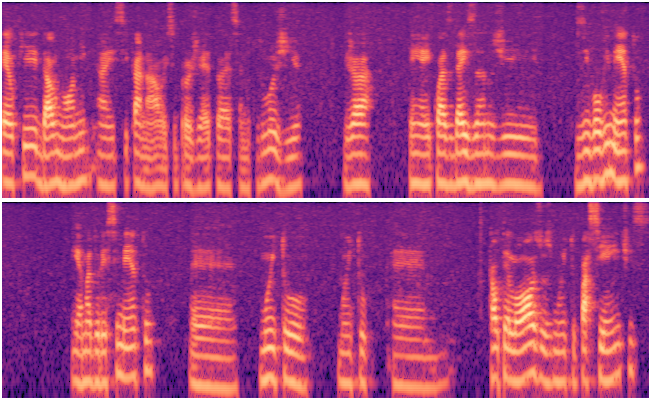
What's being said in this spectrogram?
é o que dá o nome a esse canal, a esse projeto, a essa metodologia. Já tem aí quase 10 anos de desenvolvimento e amadurecimento, é, muito, muito é, cautelosos, muito pacientes,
